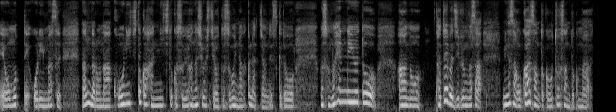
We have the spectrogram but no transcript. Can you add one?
思っております。なんだろうな、抗日とか反日とかそういう話をしちゃうとすごい長くなっちゃうんですけど、まあ、その辺で言うと、あの、例えば自分がさ、皆さんお母さんとかお父さんとか、まあ、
